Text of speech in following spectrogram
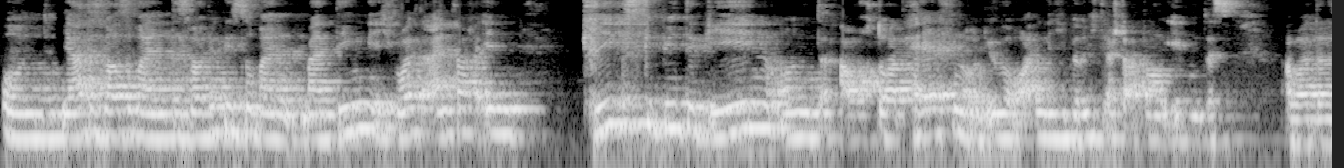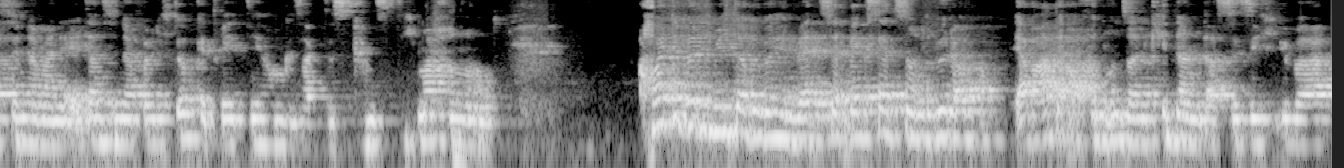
Und ja, das war so mein, das war wirklich so mein, mein Ding. Ich wollte einfach in Kriegsgebiete gehen und auch dort helfen und über ordentliche Berichterstattung eben das, aber da sind ja meine Eltern sind ja völlig durchgedreht, die haben gesagt, das kannst du nicht machen und heute würde ich mich darüber hinwegsetzen und ich würde auch, erwarte auch von unseren Kindern, dass sie sich über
